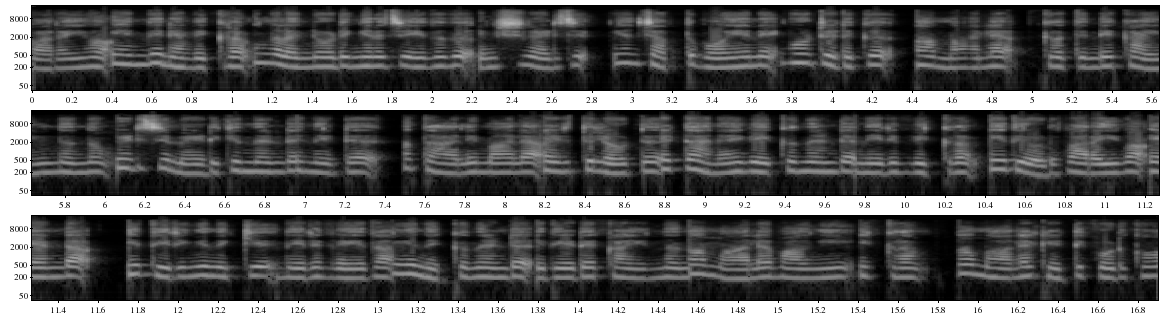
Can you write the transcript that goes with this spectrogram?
പറയുക എന്തിനാ വിക്രം? നിങ്ങൾ എന്നോട് ഇങ്ങനെ ചെയ്തത്? ടെൻഷൻ അടിച്ച് ഞാൻ ചത്തുപോയനെ. ഇങ്ങോട്ടെടുക്ക് ആ മാല വിക്രത്തിന്റെ കയ്യിൽ നിന്നും പിടിച്ച് മേടിക്കുന്നുണ്ട്. എന്നിട്ട് ആ താലിമാല കഴുത്തിലോട്ട് കെട്ടാനായി വെക്കുന്നുണ്ട്. നിര വിക്രം വേദയോട് പറയുക വേണ്ട. നീ തിരിഞ്ഞു നിക്ക്. നിരവേദ നീ നിൽക്കുന്നുണ്ട് വേദയുടെ കയ്യിൽ നിന്ന് ആ മാല വാങ്ങി വിക്രം ആ മാല കെട്ടിക്കൊടുക്കുക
